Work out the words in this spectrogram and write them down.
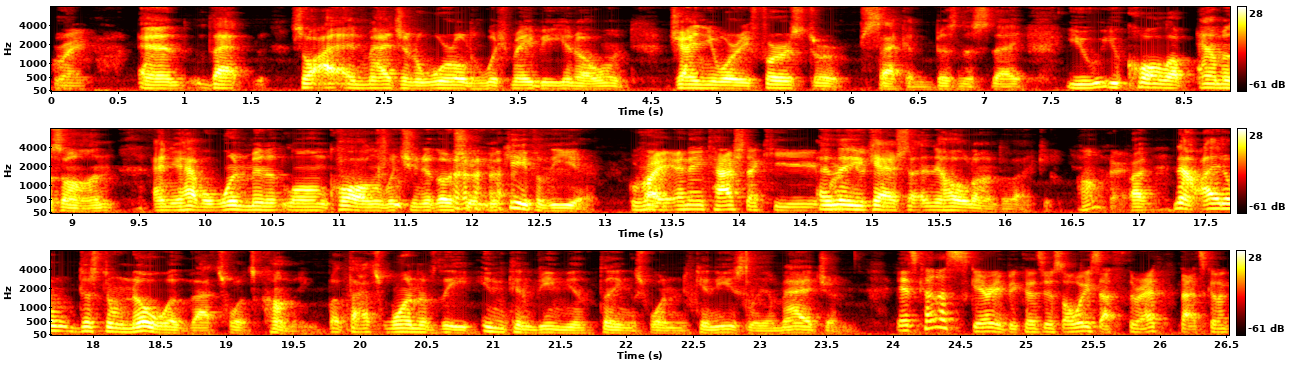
Right. and that so i imagine a world in which maybe you know on january 1st or 2nd business day you you call up amazon and you have a one minute long call in which you negotiate your key for the year Right. And then cache that key. and then you future- cache that and you hold on to that key Okay. right now i don't just don't know whether that's what's coming but that's one of the inconvenient things one can easily imagine It's kind of scary because there's always a threat that's gonna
